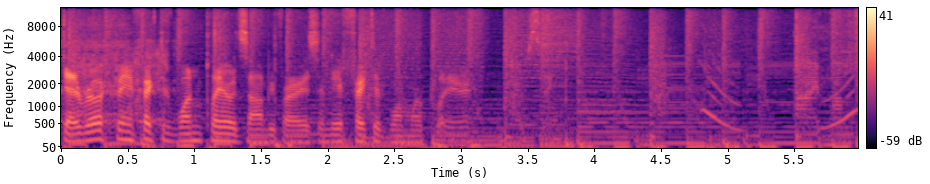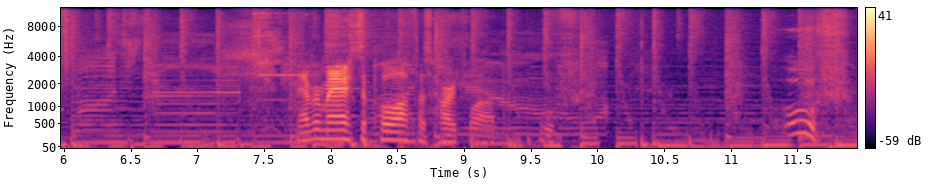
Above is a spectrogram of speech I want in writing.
Directly infected one player with zombie virus and they affected one more player. Never managed to pull off his heart swap. Oof. Oof.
